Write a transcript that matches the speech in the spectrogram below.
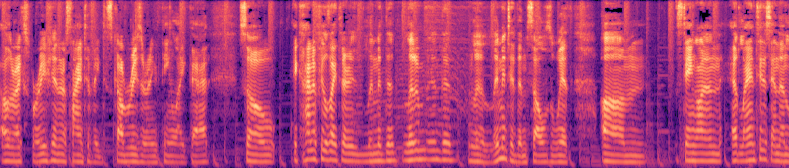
other exploration or scientific discoveries or anything like that. So it kind of feels like they're limited, limited, limited themselves with um, staying on Atlantis and then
